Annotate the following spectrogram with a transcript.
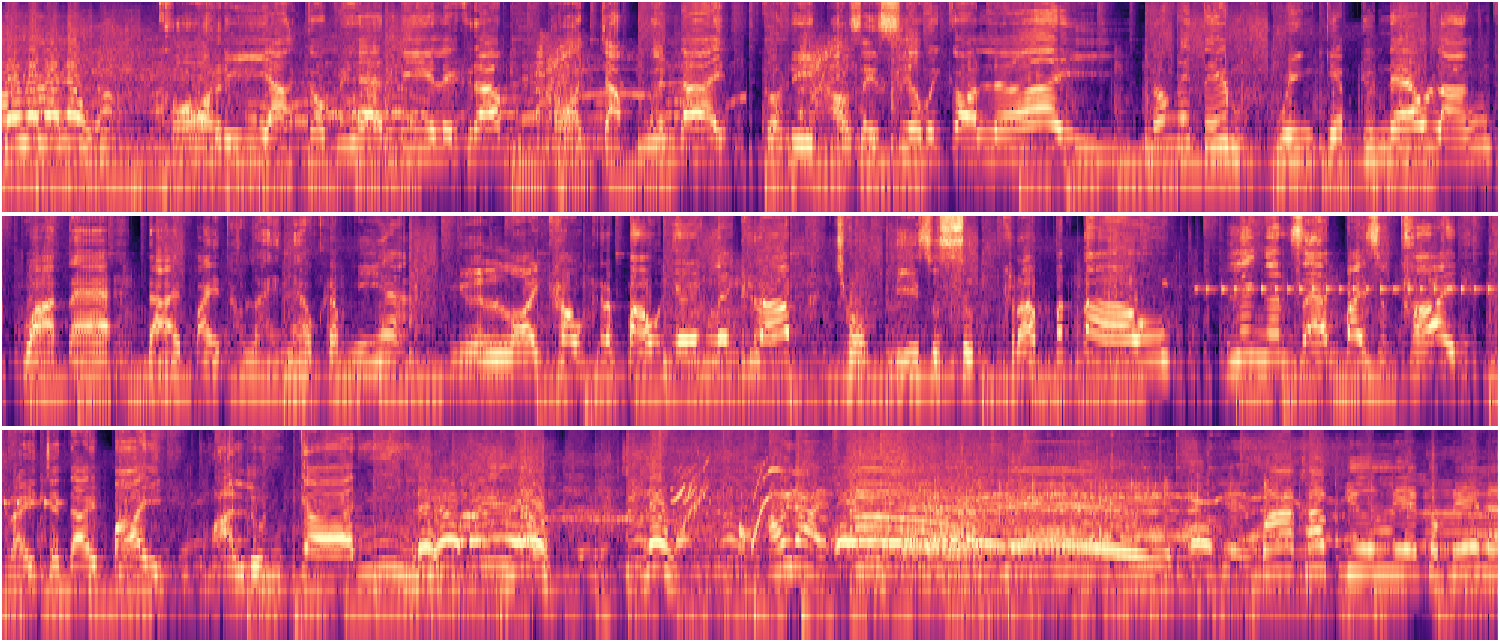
เร็วเร็วเร็ว คอริยะก็แผนดีเลยครับ พอจับเงินได้ ก็รีบเอาใส่เสื้อไว้ก่อนเลย น้องไอติม วิ่งเก็บอยู่แนวหลัง ว่าแต่ได้ไปเท่าไหร่แล้วครับเนี่ย เงินลอยเข้ากระเป๋าเองเลยครับ โชคดีสุดๆครับป้าเต่าและเงินแสนใบสุดท้าย ใครจะได้ไป มาลุ้นกัน เร็วเร็วเร็วเอาให้ได้ โอเค มาครับยืนเรียงตรงนี้เล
